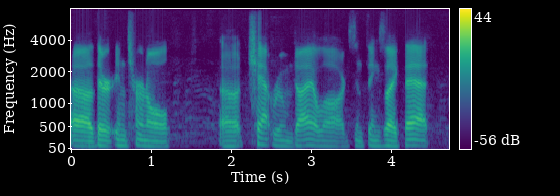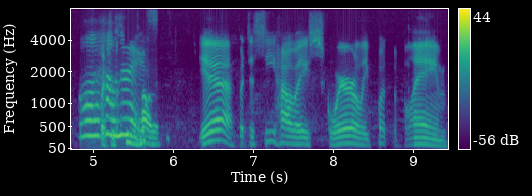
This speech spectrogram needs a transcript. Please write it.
uh, their internal uh, chat room dialogues and things like that. Oh, but how nice. How yeah, but to see how they squarely put the blame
